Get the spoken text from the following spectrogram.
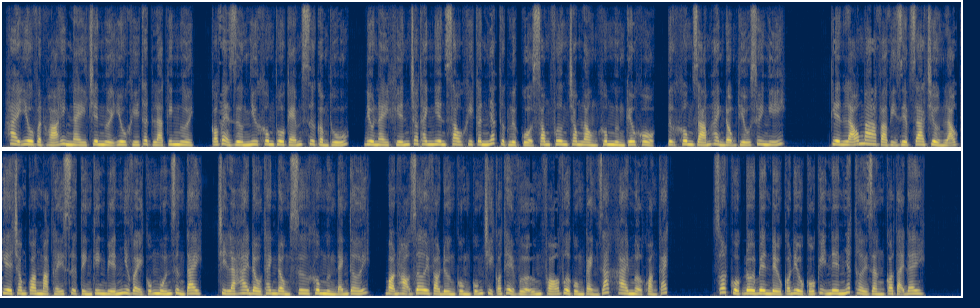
Hai yêu vật hóa hình này trên người yêu khí thật là kinh người, có vẻ dường như không thua kém sư cầm thú, điều này khiến cho thanh niên sau khi cân nhắc thực lực của song phương trong lòng không ngừng kêu khổ, tự không dám hành động thiếu suy nghĩ. Kiền lão ma và vị diệp gia trưởng lão kia trong quang mạc thấy sự tình kinh biến như vậy cũng muốn dừng tay, chỉ là hai đầu thanh đồng sư không ngừng đánh tới, bọn họ rơi vào đường cùng cũng chỉ có thể vừa ứng phó vừa cùng cảnh giác khai mở khoảng cách. Rốt cuộc đôi bên đều có điều cố kỵ nên nhất thời rằng co tại đây.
